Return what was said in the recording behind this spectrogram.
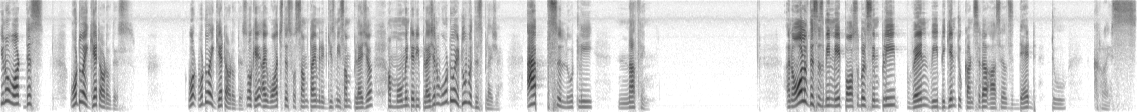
you know what? This, what do I get out of this? What, what do I get out of this? Okay, I watch this for some time and it gives me some pleasure, a momentary pleasure. And what do I do with this pleasure? Absolutely nothing. And all of this has been made possible simply when we begin to consider ourselves dead to Christ.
